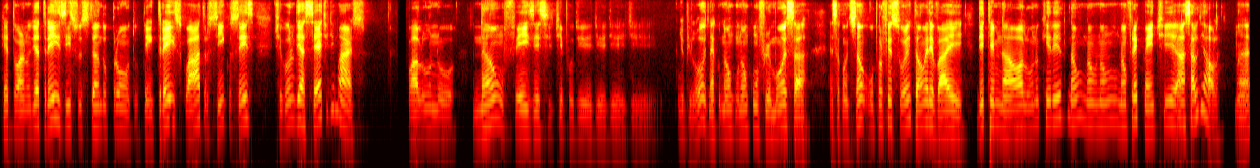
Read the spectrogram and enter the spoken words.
retorna no dia 3, isso estando pronto, tem 3, 4, 5, 6, chegou no dia 7 de março, o aluno não fez esse tipo de, de, de, de, de upload, né? não, não confirmou essa, essa condição, o professor, então, ele vai determinar ao aluno que ele não, não, não, não frequente a sala de aula. Né?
